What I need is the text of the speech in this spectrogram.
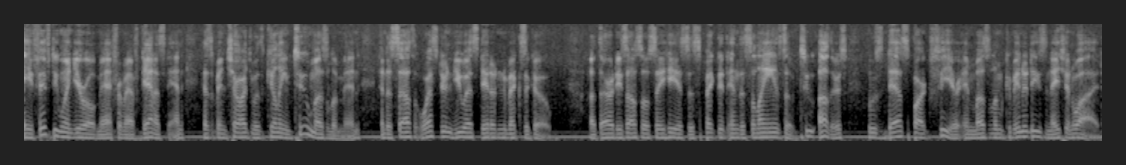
A 51-year-old man from Afghanistan has been charged with killing two Muslim men in the southwestern U.S. state of New Mexico. Authorities also say he is suspected in the slayings of two others whose deaths sparked fear in Muslim communities nationwide.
